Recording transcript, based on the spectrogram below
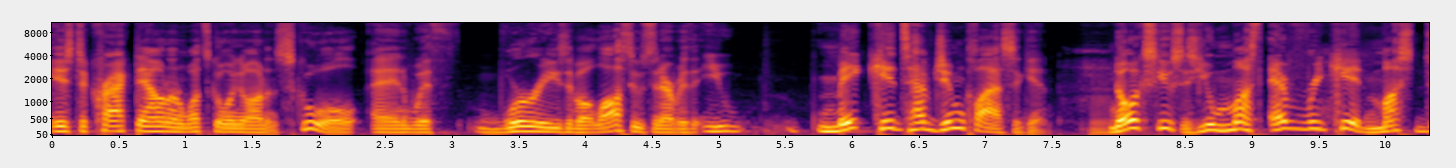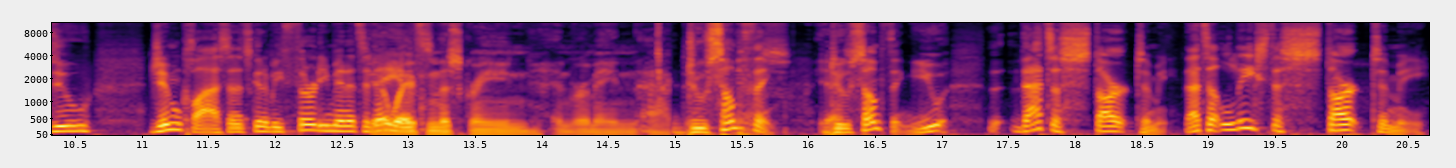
is to crack down on what's going on in school and with worries about lawsuits and everything. You make kids have gym class again. No excuses. You must every kid must do gym class and it's going to be 30 minutes a Get day. away from the screen and remain active. do something. Yes. Yes. Do something. You that's a start to me. That's at least a start to me.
